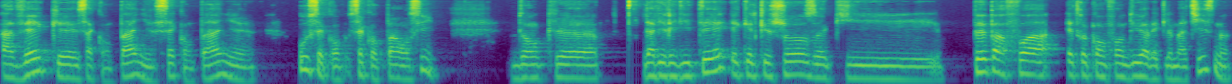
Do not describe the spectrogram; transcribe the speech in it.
avec euh, sa compagne, ses compagnes ou ses, ses copains aussi. Donc, euh, la virilité est quelque chose qui peut parfois être confondu avec le machisme.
